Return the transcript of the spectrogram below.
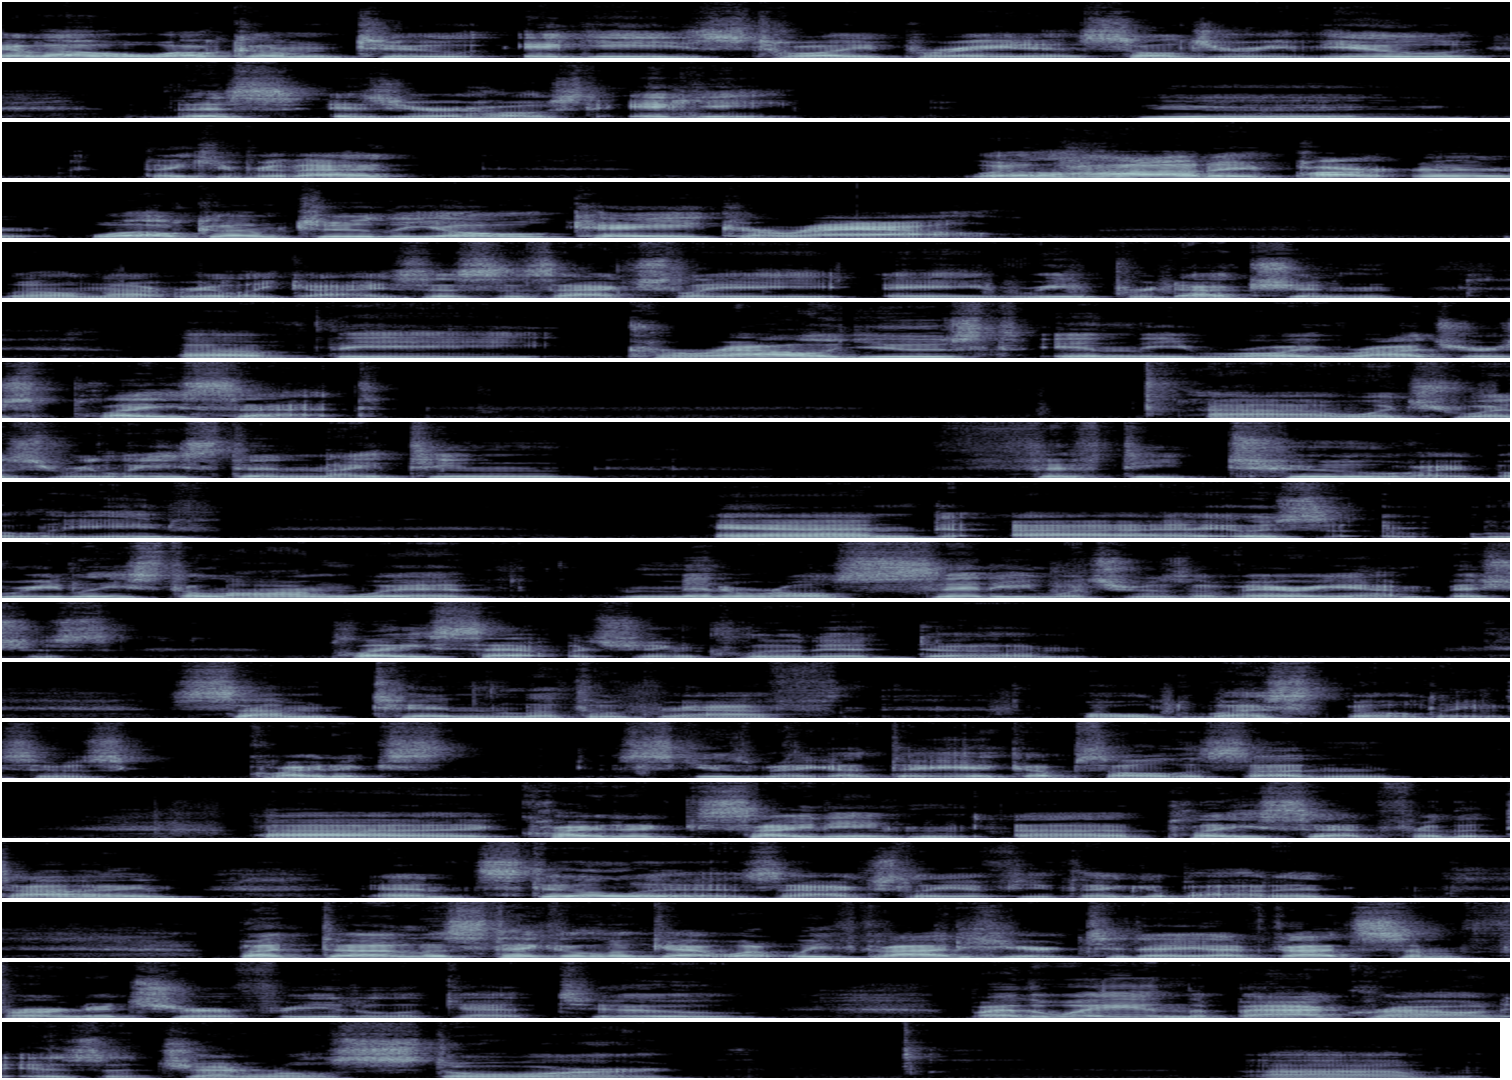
Hello, welcome to Iggy's Toy Parade and Soldier Review. This is your host, Iggy. Yay. Thank you for that. Well, howdy, partner. Welcome to the OK Corral. Well, not really, guys. This is actually a reproduction of the corral used in the Roy Rogers playset, uh, which was released in 19- 52, I believe. And uh, it was released along with Mineral City, which was a very ambitious playset, which included um, some tin lithograph Old West buildings. It was quite, ex- excuse me, I got the hiccups all of a sudden. Uh, quite an exciting uh, playset for the time, and still is, actually, if you think about it. But uh, let's take a look at what we've got here today. I've got some furniture for you to look at too. By the way, in the background is a general store. Um,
